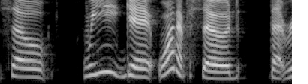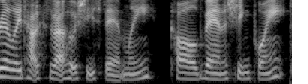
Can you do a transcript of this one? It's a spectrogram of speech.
So we get one episode that really talks about Hoshi's family called Vanishing Point.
